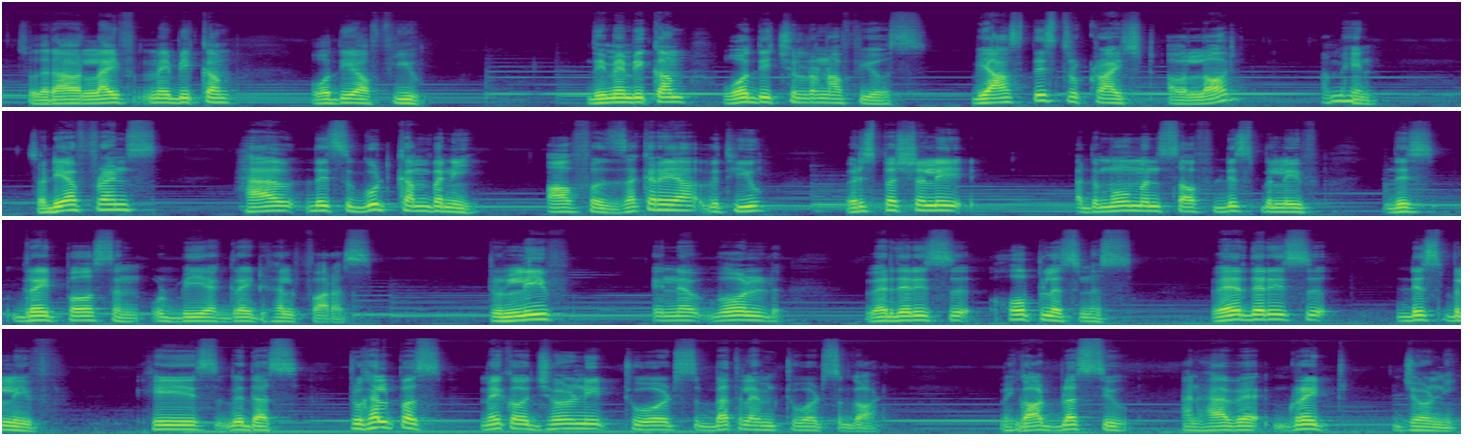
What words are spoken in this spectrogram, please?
so that our life may become worthy of you. We may become worthy children of yours. We ask this through Christ our Lord. Amen. So, dear friends, have this good company of Zechariah with you, very especially at the moments of disbelief. This great person would be a great help for us to live in a world where there is hopelessness, where there is disbelief. He is with us to help us make our journey towards Bethlehem, towards God. May God bless you and have a great journey.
